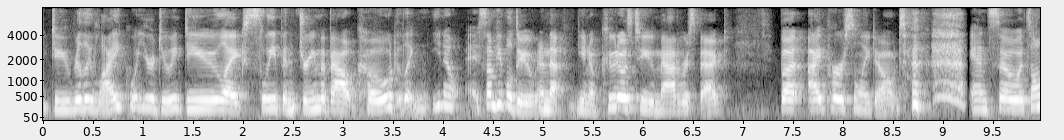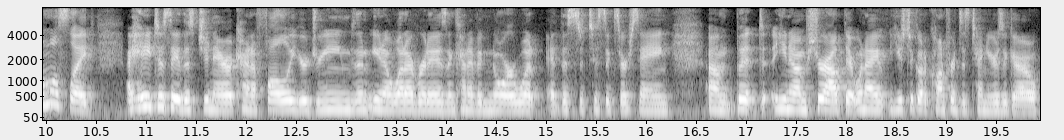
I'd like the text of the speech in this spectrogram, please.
do you really like what you're doing? Do you like sleep and dream about code? Like, you know, some people do. And that, you know, kudos to you, mad respect but I personally don't. and so it's almost like I hate to say this generic kind of follow your dreams and you know whatever it is and kind of ignore what the statistics are saying. Um, but you know, I'm sure out there when I used to go to conferences 10 years ago,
